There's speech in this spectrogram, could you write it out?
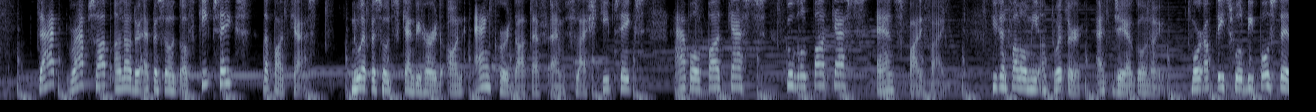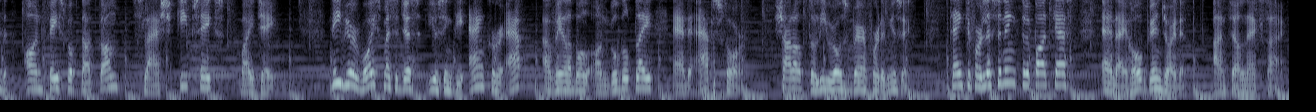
That wraps up another episode of Keepsakes, the podcast. New episodes can be heard on anchor.fm slash keepsakes, Apple Podcasts, Google Podcasts, and Spotify. You can follow me on Twitter at jayagonoy. More updates will be posted on facebook.com slash keepsakes by Jay. Leave your voice messages using the Anchor app available on Google Play and the App Store. Shout out to Lee Rosebear for the music. Thank you for listening to the podcast, and I hope you enjoyed it. Until next time.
